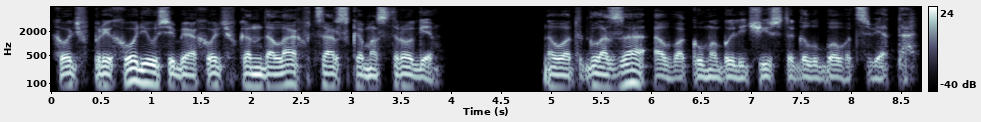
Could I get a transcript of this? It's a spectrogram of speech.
хоть в приходе у себя, хоть в кандалах в царском остроге. Но вот глаза Аввакума были чисто голубого цвета.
